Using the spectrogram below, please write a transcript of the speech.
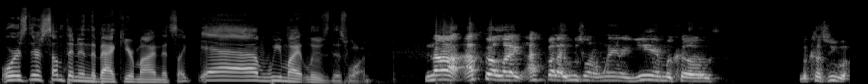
or is there something in the back of your mind that's like, yeah, we might lose this one? Nah, I felt like I felt like we was gonna win again because because we were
